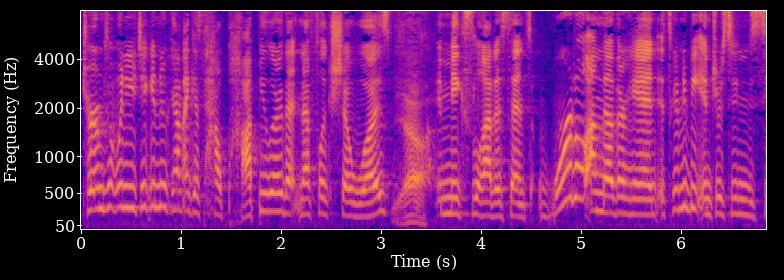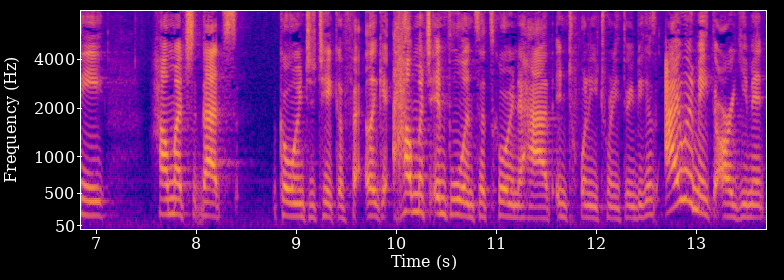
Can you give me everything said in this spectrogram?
terms, but when you take into account, I guess, how popular that Netflix show was, Yeah. it makes a lot of sense. Wordle, on the other hand, it's going to be interesting to see how much that's going to take effect, like how much influence that's going to have in 2023. Because I would make the argument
